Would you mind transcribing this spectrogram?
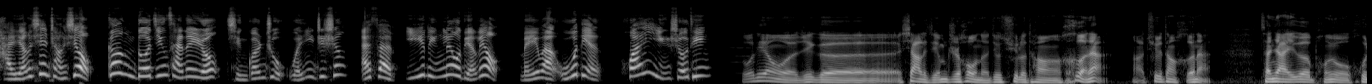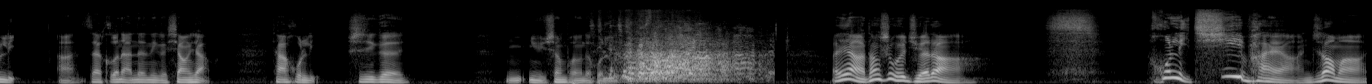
海洋现场秀，更多精彩内容，请关注文艺之声 FM 一零六点六，每晚五点，欢迎收听。昨天我这个下了节目之后呢，就去了趟河南啊，去了趟河南，参加一个朋友婚礼啊，在河南的那个乡下参加婚礼，是一个女女生朋友的婚礼。哎呀，当时我就觉得啊，婚礼气派啊，你知道吗？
